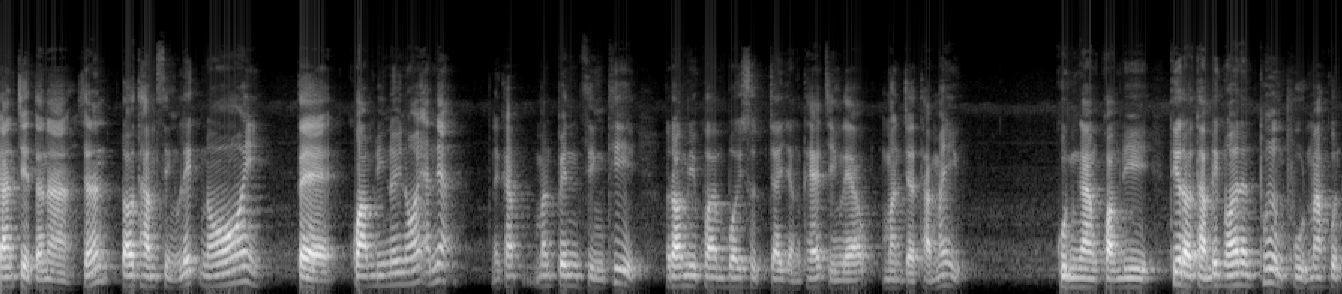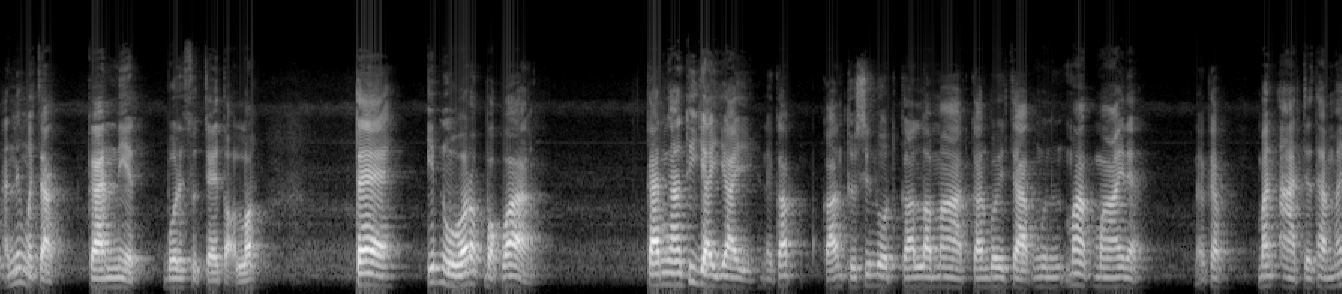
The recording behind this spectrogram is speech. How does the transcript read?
การเจตนาฉะนั้นเราทำสิ่งเล็กน้อย แต่ความดีน้อยๆ อันเนี้ยนะครับมันเป็นสิ่งที่เรามีความบริสุทธิ์ใจอย่างแท้จริงแล้ว มันจะทำให้คุณงามความดีที่เราทำเล็กน้อยนั้นเพิ่มพูนมากขึ้นอันเนื่องมาจากการเนียดบริสุทธิ์ใจต่ออัลลอแต่อิบนุวะรักบอกว่า การงานที่ใหญ่ๆนะครับการถือศีลอดการละหมาดการบริจาคเงินมากมายเนี่ย นะครับมันอาจจะทำให้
